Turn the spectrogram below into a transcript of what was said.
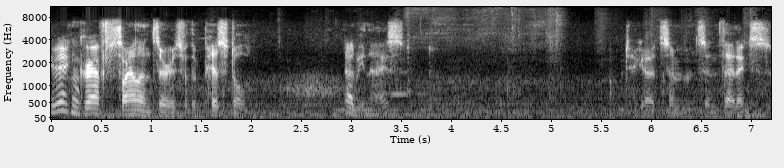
Maybe I can craft silencers for the pistol. That'd be nice. Check out some synthetics.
